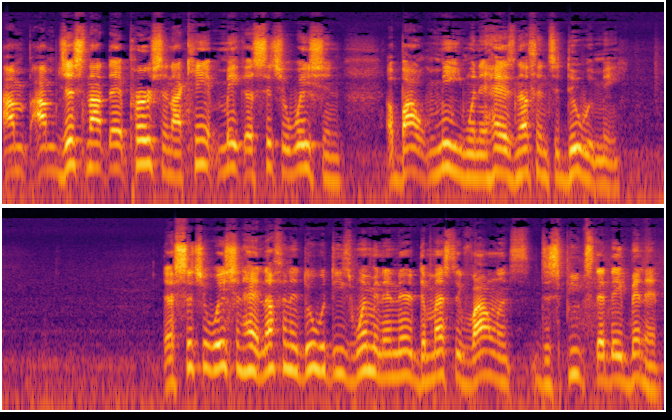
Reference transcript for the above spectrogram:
I'm I'm just not that person. I can't make a situation about me when it has nothing to do with me. That situation had nothing to do with these women and their domestic violence disputes that they've been in.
